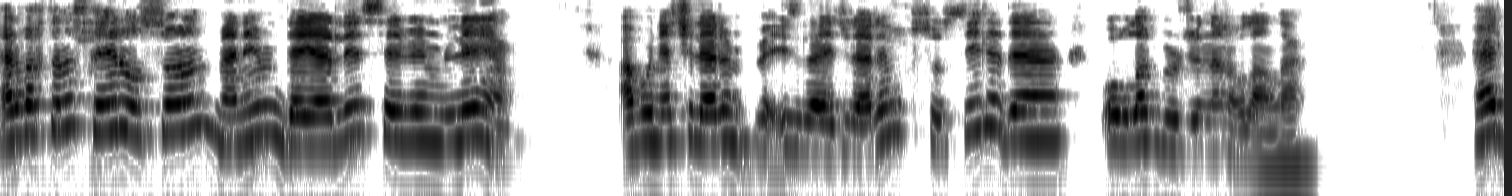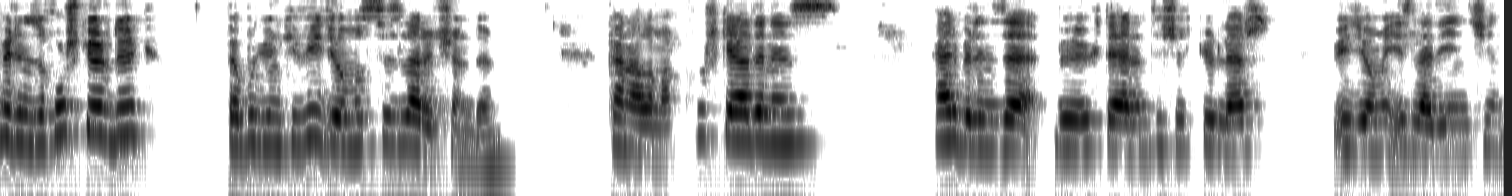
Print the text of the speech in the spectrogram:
Hər vaxtınız xeyir olsun, mənim dəyərli, sevimli abunəçilərim və izləyicilərim, xüsusilə də Oğlaq bürcündən olanlar. Hər birinizi xoş gördük və bugünkü videomuz sizlər üçündür. Kanalıma xoş gəldiniz. Hər birinizə böyük dərin təşəkkürlər videomu izlədiyin üçün,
